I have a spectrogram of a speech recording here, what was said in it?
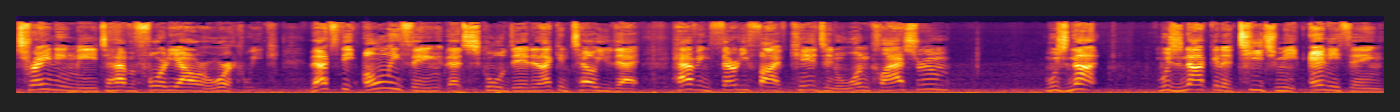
training me to have a 40 hour work week. That's the only thing that school did, and I can tell you that having 35 kids in one classroom was not was not going to teach me anything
